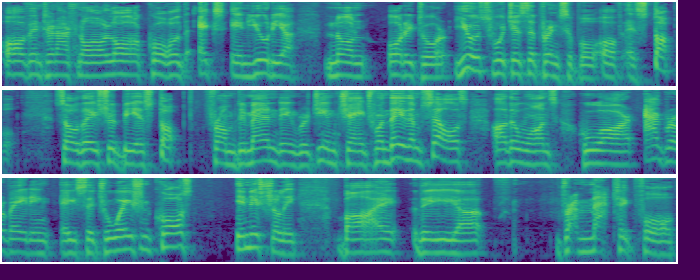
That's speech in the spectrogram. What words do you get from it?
of international law called ex injuria non oritur jus, which is the principle of estoppel. So they should be stopped from demanding regime change when they themselves are the ones who are aggravating a situation caused initially by the uh, dramatic fall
